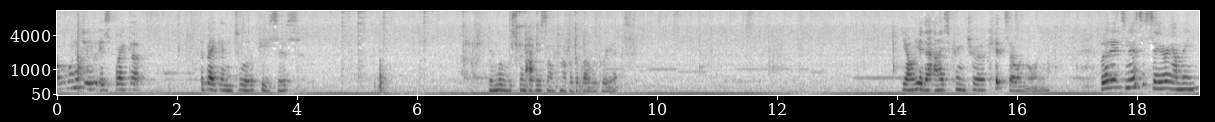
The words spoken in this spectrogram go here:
All we want to do is break up the bacon into little pieces. Then we will sprinkle this on top of the of grits. Y'all hear that ice cream truck? It's so annoying. But it's necessary. I mean,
